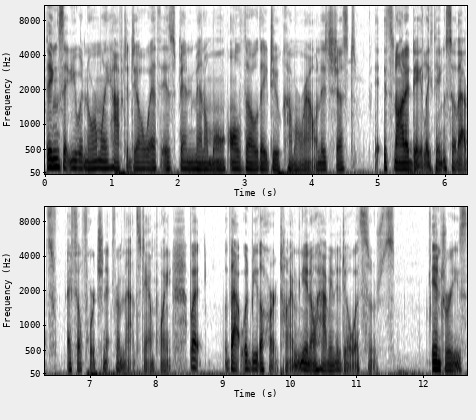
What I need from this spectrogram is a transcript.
things that you would normally have to deal with has been minimal, although they do come around. It's just it's not a daily thing so that's i feel fortunate from that standpoint but that would be the hard time, you know, having to deal with injuries,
